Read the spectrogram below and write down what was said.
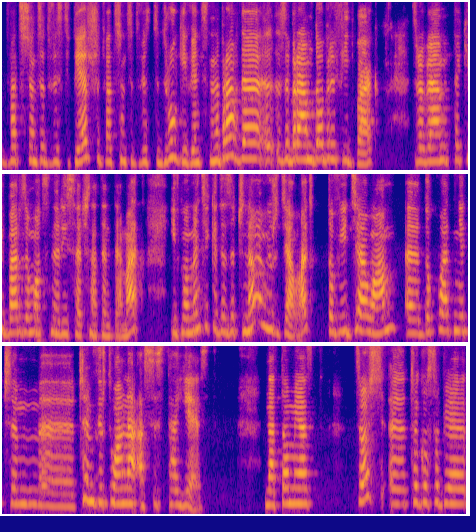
2021-2022, więc naprawdę e, zebrałam dobry feedback. Zrobiłam taki bardzo mocny research na ten temat i w momencie, kiedy zaczynałam już działać, to wiedziałam e, dokładnie, czym, czym wirtualna asysta jest. Natomiast coś, e, czego sobie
